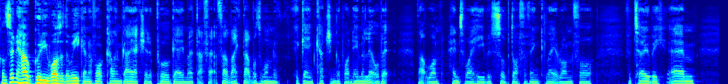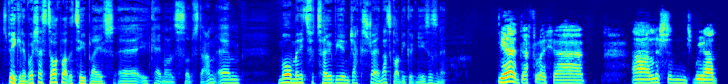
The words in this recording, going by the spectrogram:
Considering how good he was at the weekend, I thought Callum Guy actually had a poor game. I, I fe- I felt like that was one of a game catching up on him a little bit. That one, hence why he was subbed off. I think later on for for Toby. Um, speaking of which, let's talk about the two players uh, who came on as subs. Dan, um, more minutes for Toby and Jack Stretton. That's got to be good news, hasn't it? Yeah, definitely. Uh, I listened, we had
